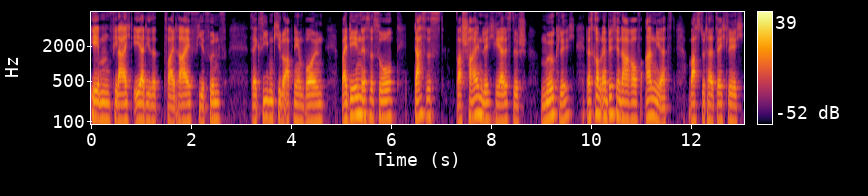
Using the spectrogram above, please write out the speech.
eben vielleicht eher diese 2, 3, 4, 5, 6, 7 Kilo abnehmen wollen, bei denen ist es so, das ist wahrscheinlich realistisch möglich. Das kommt ein bisschen darauf an jetzt, was du tatsächlich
